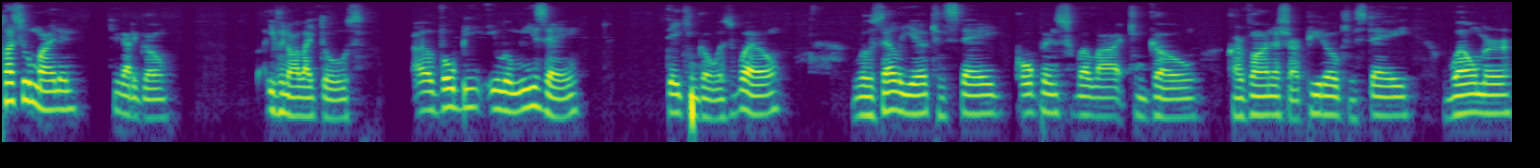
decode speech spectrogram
Plusle Minun, they gotta go. Even though I like those. Uh, Volbeat, Illumise, they can go as well. Roselia can stay. Gulpin, Swalot can go. Carvanha, Sharpedo can stay. Wailmer,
